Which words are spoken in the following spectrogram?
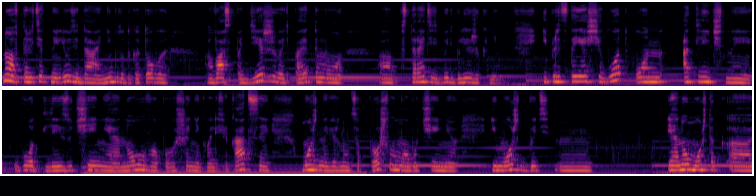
Но авторитетные люди, да, они будут готовы вас поддерживать, поэтому постарайтесь быть ближе к ним. И предстоящий год, он отличный год для изучения нового, повышения квалификации. Можно вернуться к прошлому обучению, и может быть, и оно может, а,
